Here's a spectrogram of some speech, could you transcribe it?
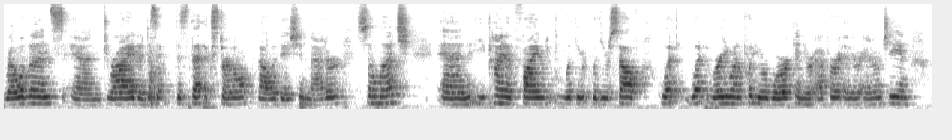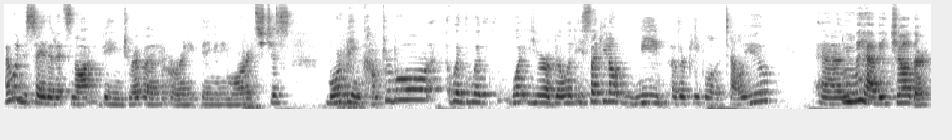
relevance and drive, and does it does that external validation matter so much? And you kind of find with your with yourself what what where you want to put your work and your effort and your energy. And I wouldn't say that it's not being driven or anything anymore. It's just more being comfortable with with what your ability. It's like you don't need other people to tell you. And We have each other.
